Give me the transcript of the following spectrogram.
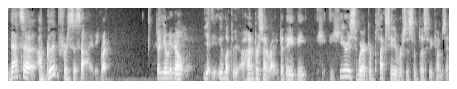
that's a, a good for society. Right. But you're, You know, Yeah, you look, you're 100% right. But the, the here's where complexity versus simplicity comes in,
